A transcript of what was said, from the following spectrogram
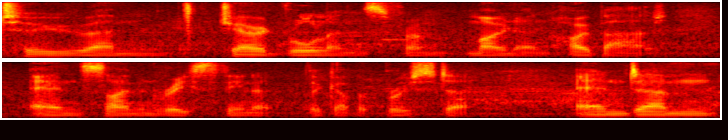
to um, Jarrod Rawlins from Mona in Hobart and Simon Rees then at the Govett-Brewster. And um,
